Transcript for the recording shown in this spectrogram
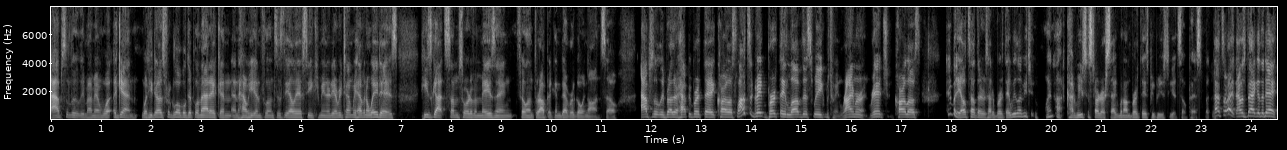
Absolutely, my man. What again? What he does for global diplomatic and and how he influences the LAFC community. Every time we have an away days, he's got some sort of amazing philanthropic endeavor going on. So Absolutely, brother. Happy birthday, Carlos. Lots of great birthday love this week between Reimer and Rich and Carlos. Anybody else out there who's had a birthday, we love you too. Why not? God, we used to start our segment on birthdays. People used to get so pissed, but that's all right. That was back in the day.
